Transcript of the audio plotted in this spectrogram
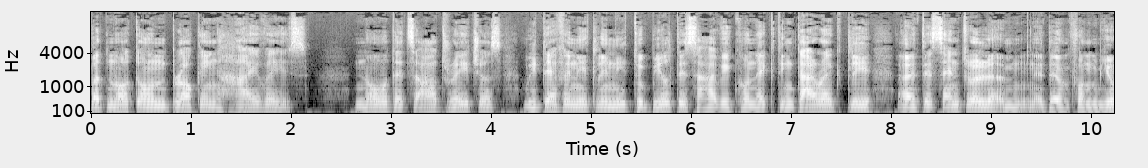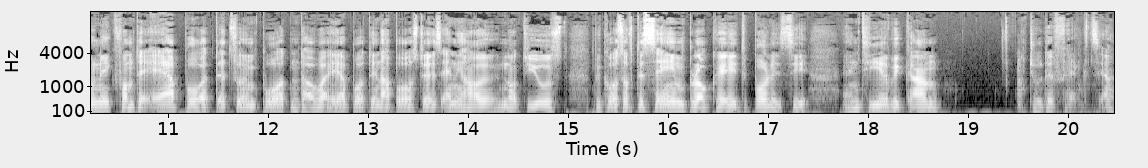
but not on blocking highways. No, that's outrageous. We definitely need to build this highway connecting directly uh, the central um, the, from Munich, from the airport. That's so important. Our airport in Upper Austria is anyhow not used because of the same blockade policy. And here we come to the facts. Yeah,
